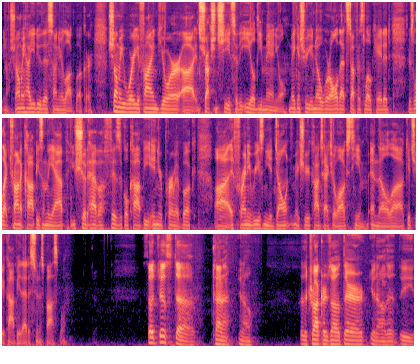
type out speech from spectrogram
you know, show me how you do this on your logbook or show me where you find your uh, instruction sheets or the ELD manual. Making sure you know where all that stuff is located. There's electronic copies on the app. You should have a physical copy in your permit book. Uh, if for any reason you don't, make sure you contact your logs team and they'll uh, get you a copy of that as soon as possible. So just uh, kind of, you know, for the truckers out there, you know, the, the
